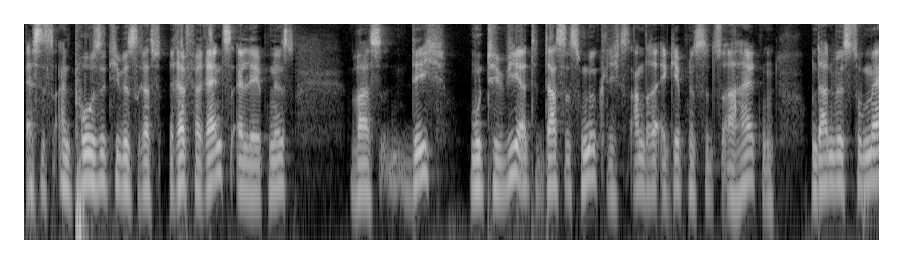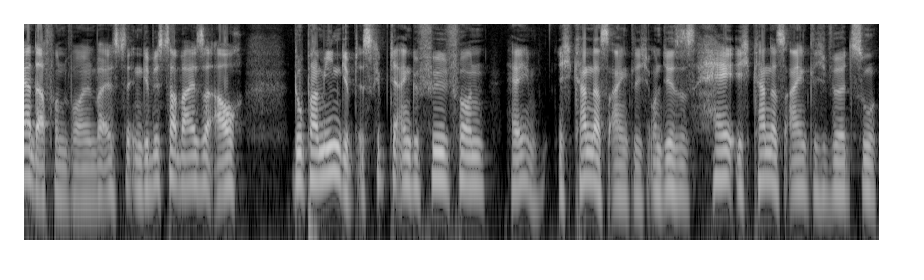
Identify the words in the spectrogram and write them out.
es ist ein positives Re Referenzerlebnis, was dich motiviert, dass es möglich ist, andere Ergebnisse zu erhalten. Und dann wirst du mehr davon wollen, weil es in gewisser Weise auch Dopamin gibt. Es gibt dir ein Gefühl von, hey, ich kann das eigentlich. Und dieses, hey, ich kann das eigentlich wird zu,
